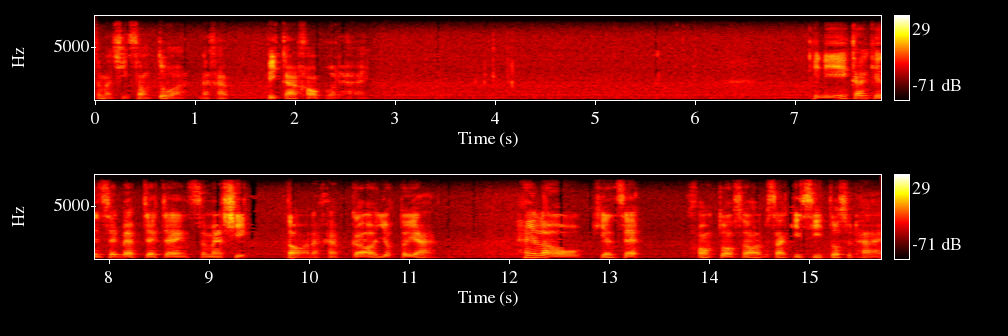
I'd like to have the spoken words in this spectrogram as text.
สมาชิก 2 ตัวนะครับปีกาครอบหัวท้าย ทีนี้การเขียนเซตแบบแจกแจงสมาชิกต่อนะครับ ก็ยกตัวอย่าง ให้เราเขียนเซตของตัวอักษรภาษาอังกฤษ 4 ตัวสุดท้าย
